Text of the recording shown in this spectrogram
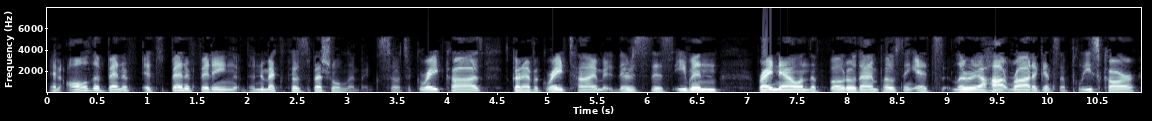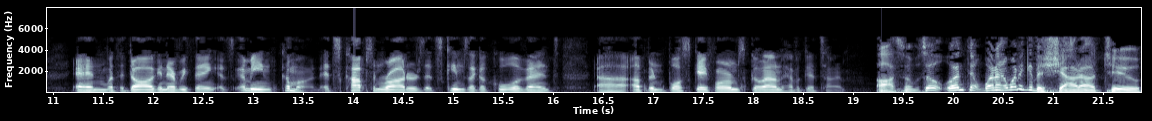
and all the benef- it's benefiting the New Mexico Special Olympics. So it's a great cause. It's going to have a great time. There's this even right now on the photo that I'm posting. It's literally a hot rod against a police car and with a dog and everything. It's I mean, come on, it's cops and rodders. It seems like a cool event uh, up in Bosque Farms. Go out and have a good time. Awesome. So one one I want to give a shout out to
